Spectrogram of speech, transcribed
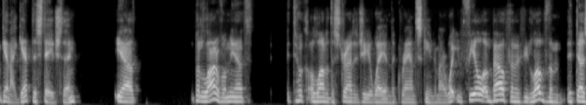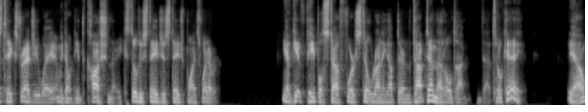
Again, I get the stage thing, yeah, but a lot of them, you know, it took a lot of the strategy away in the grand scheme. No matter what you feel about them, if you love them, it does take strategy away, and we don't need the caution there. You can still do stages, stage points, whatever. You know, give people stuff for still running up there in the top 10 that whole time. That's okay. You know,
